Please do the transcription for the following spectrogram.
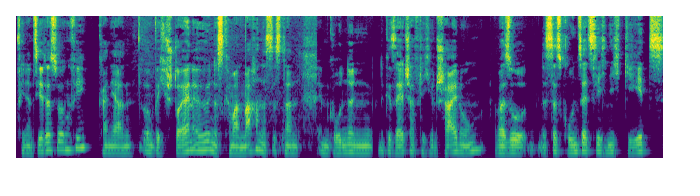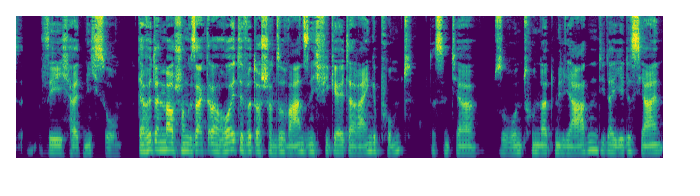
finanziert das irgendwie, kann ja irgendwelche Steuern erhöhen, das kann man machen, das ist dann im Grunde eine gesellschaftliche Entscheidung. Aber so, dass das grundsätzlich nicht geht, sehe ich halt nicht so. Da wird dann auch schon gesagt, aber heute wird doch schon so wahnsinnig viel Geld da reingepumpt. Das sind ja so rund 100 Milliarden, die da jedes Jahr,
